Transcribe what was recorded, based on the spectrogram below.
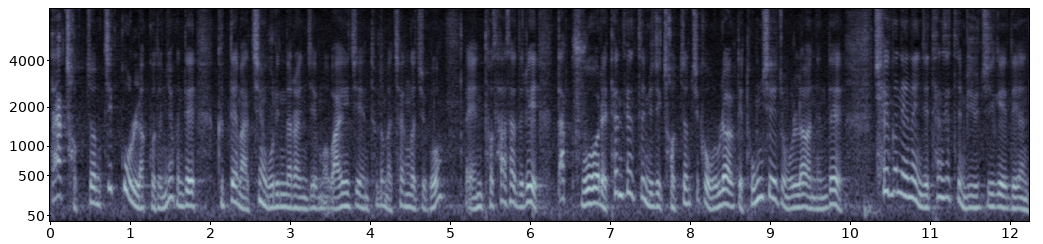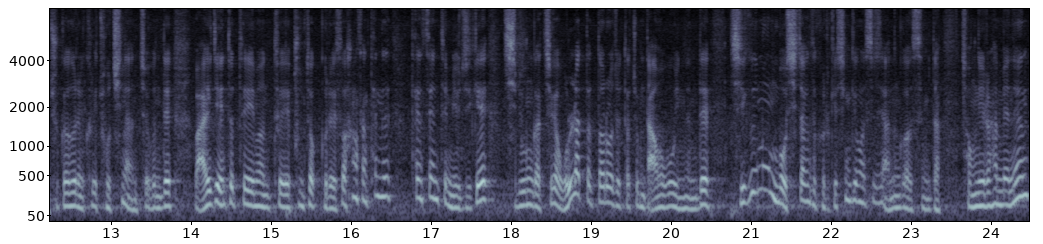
딱 적점 찍고 올랐거든요. 근데 그때 마침 우리나라 이제 뭐 YG 엔터도 마찬가지고 엔터 사사들이 딱 9월에 텐센트 뮤직 저점 찍고 올라올 때 동시에 좀 올라왔는데 최근에는 이제 텐센트 뮤직에 대한 주가 흐름이 그렇게 좋지는 않죠. 근데 YG 엔터테인먼트의 분석 글에서 항상 텐, 텐센트 뮤직의 지분 가치가 올랐다 떨어졌다 좀 나오고 있는데 지금은 뭐 시장에서 그렇게 신경을 쓰지 않는 것 같습니다. 정리를 하면은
